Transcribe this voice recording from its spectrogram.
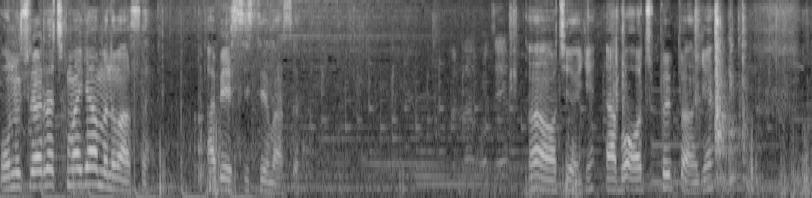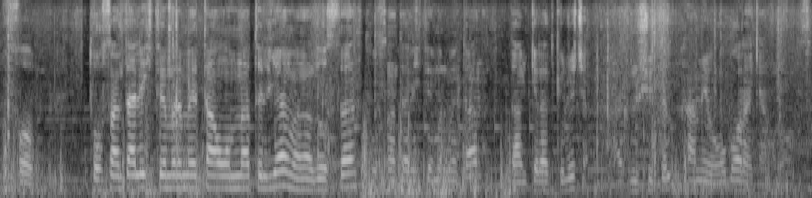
13 larda chiqmaganmi nimasi abs sistemasi. Ha oching aka. Ha bu ochib qo'yibman aka. Ho'p 90 talik temir metan o'rnatilgan mana do'stlar. 90 talik temir metan damkirat kuluch, agnushitl hamma yo'g'i bor ekan xudo xohlasa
